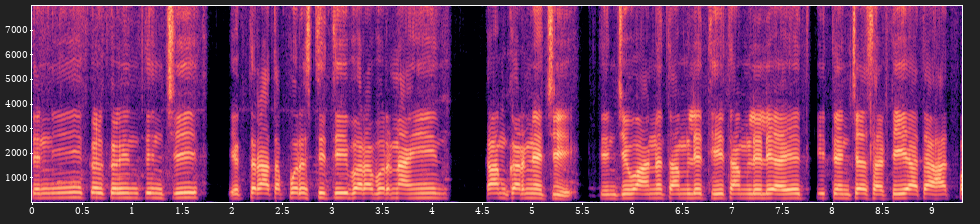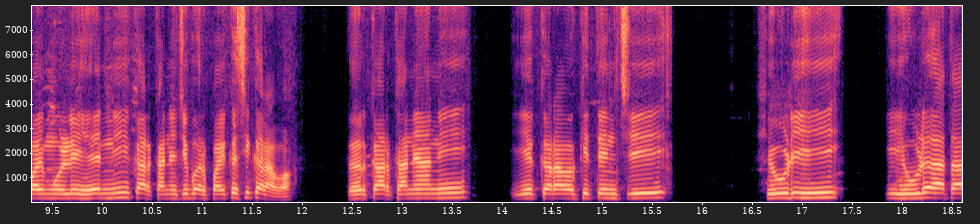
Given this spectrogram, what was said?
त्यांनी कळकळीन त्यांची एकतर आता परिस्थिती बराबर नाही काम करण्याची. त्यांची वाहनं थांबलेत ही थांबलेली आहेत की त्यांच्यासाठी आता हातपाय मोडले ह्यांनी कारखान्याची भरपाई कशी करावा? तर कारखान्याने एक करावं की त्यांची शिवडी ही की एवढं आता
